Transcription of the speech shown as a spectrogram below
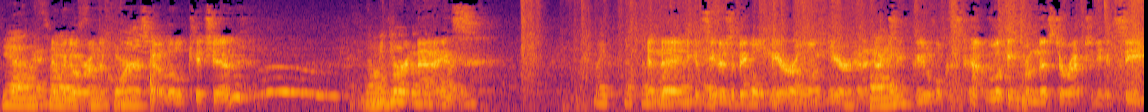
Yeah, that's Then what we I go was around the corner. It's got a little kitchen. Let me do it Very with the nice. Board. Like put the And then you can see there's a big old mirror along here, and it's Okay. actually beautiful because looking from this direction, you can see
